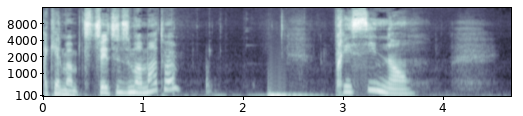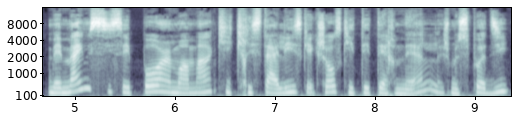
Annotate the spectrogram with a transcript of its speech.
À quel moment? Tu te souviens-tu du moment, toi? Précis, non. Mais même si c'est pas un moment qui cristallise quelque chose qui est éternel, je me suis pas dit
